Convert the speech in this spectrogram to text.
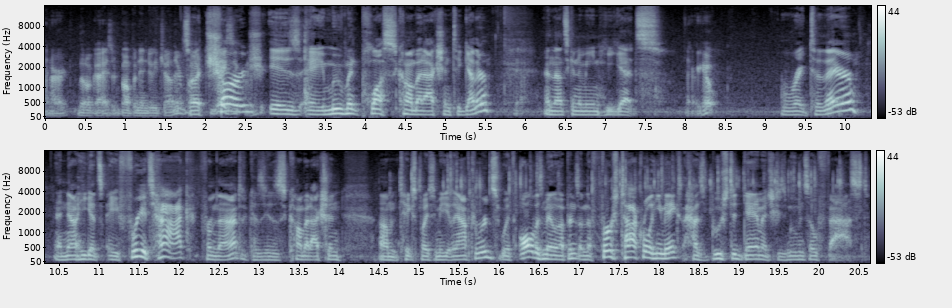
And our little guys are bumping into each other. So a charge is a movement plus combat action together. Yeah. And that's going to mean he gets There we go. right to there. And now he gets a free attack from that because his combat action um, takes place immediately afterwards with all of his melee weapons. And the first attack roll he makes has boosted damage because he's moving so fast.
